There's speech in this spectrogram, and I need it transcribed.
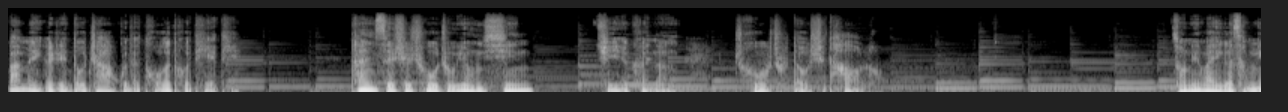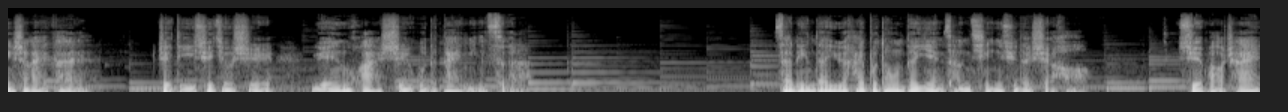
把每个人都照顾的妥妥帖帖。看似是处处用心，却也可能处处都是套路。从另外一个层面上来看，这的确就是圆滑世故的代名词了。在林黛玉还不懂得掩藏情绪的时候，薛宝钗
